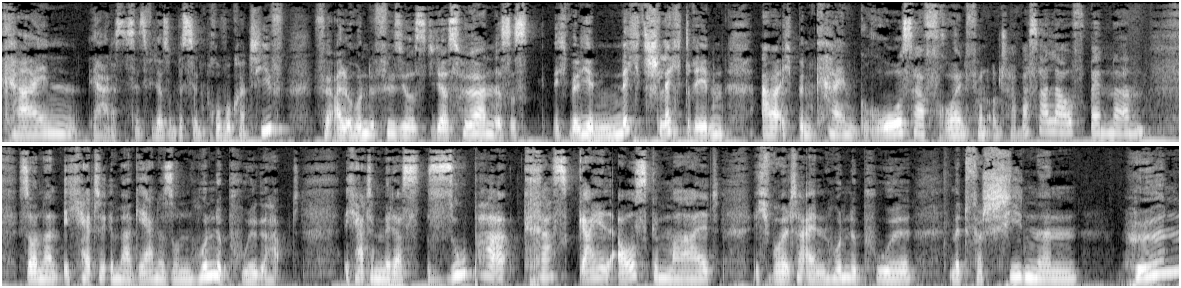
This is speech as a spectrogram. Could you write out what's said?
kein, ja, das ist jetzt wieder so ein bisschen provokativ für alle Hundephysios, die das hören. Es ist, ich will hier nichts schlecht reden, aber ich bin kein großer Freund von Unterwasserlaufbändern, sondern ich hätte immer gerne so einen Hundepool gehabt. Ich hatte mir das super krass geil ausgemalt. Ich wollte einen Hundepool mit verschiedenen Höhen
